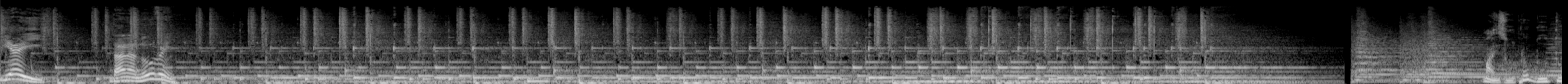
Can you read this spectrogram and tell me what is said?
E aí, tá na nuvem? mais um produto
